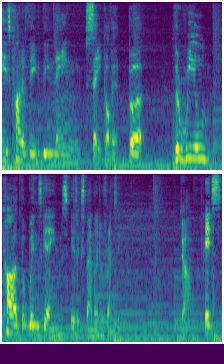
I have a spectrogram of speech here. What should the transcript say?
is kind of the the namesake of it, but real card that wins games is experimental frenzy. Yeah. It's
